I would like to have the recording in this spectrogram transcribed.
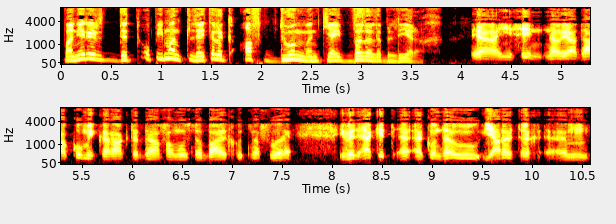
wanneer jy dit op iemand letterlik afdwing want jy wil hulle beledig. Ja, jy sien, nou ja, daar kom die karakter daarvan ons nou baie goed na vore. Jy weet ek het ek onthou jare terug ehm um,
